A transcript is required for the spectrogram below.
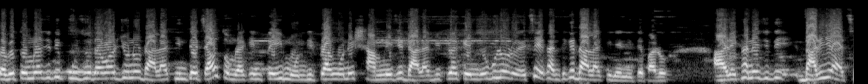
তবে তোমরা যদি পুজো দেওয়ার জন্য ডালা কিনতে চাও, তোমরা কিন্তু এই মন্দির প্রাঙ্গণের সামনে যে ডালা বিক্রয় কেন্দ্রগুলো রয়েছে, এখান থেকে ডালা কিনে নিতে পারো। আর এখানে যদি দাঁড়িয়ে আছে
